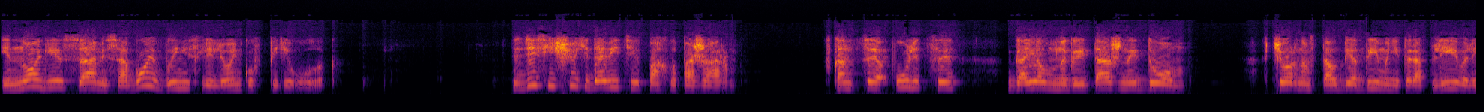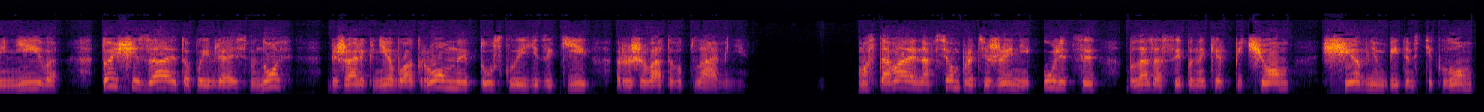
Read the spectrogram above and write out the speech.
И ноги сами собой вынесли Леньку в переулок. Здесь еще ядовитее пахло пожаром. В конце улицы горел многоэтажный дом. В черном столбе дыма неторопливо, лениво, то исчезая, то появляясь вновь, бежали к небу огромные тусклые языки рыжеватого пламени. Мостовая на всем протяжении улицы была засыпана кирпичом, щебнем, битым стеклом.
